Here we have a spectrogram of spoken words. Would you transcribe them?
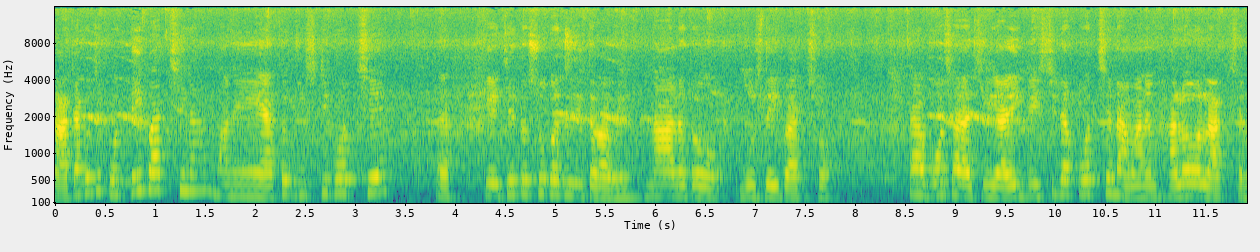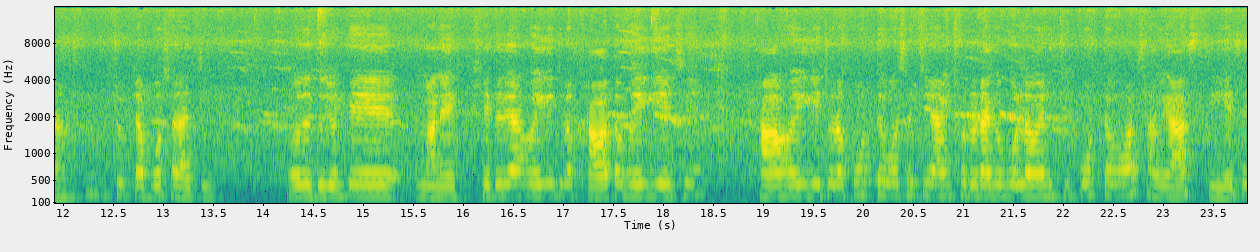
কাচাকুচি করতেই পারছি না। মানে এত বৃষ্টি পড়ছে কেচে তো শুকোতে দিতে হবে না হলে তো বুঝতেই পারছ। হ্যাঁ বসে আছি। আর এই বৃষ্টিটা পড়ছে না মানে ভালো লাগছে না। চুপচাপ বসে আছি। ওদের দুজনকে মানে খেতে দেওয়া হয়ে গিয়েছিল খাওয়া তো হয়ে গিয়েছে খাওয়া হয়ে গিয়েছে ওরা পড়তে বসেছে। আমি ছোটোটাকে বললাম আমি তুই পড়তে বস আমি আসছি। এসে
